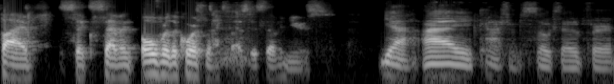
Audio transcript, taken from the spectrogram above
five, six, seven, over the course of the next five, six, seven years. Yeah, I gosh, I'm so excited for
